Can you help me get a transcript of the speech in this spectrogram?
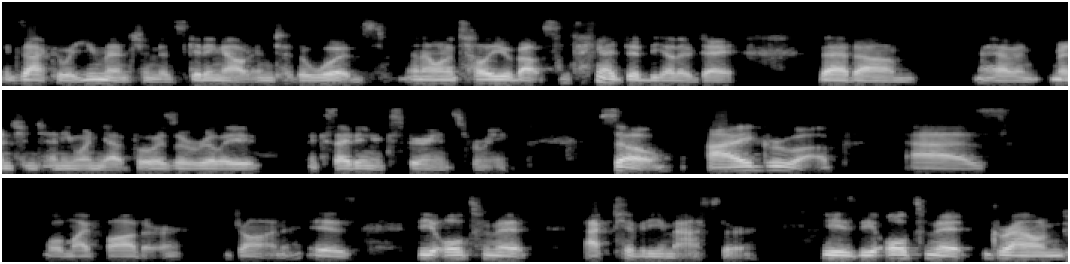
exactly what you mentioned. It's getting out into the woods. And I want to tell you about something I did the other day that um, I haven't mentioned to anyone yet, but was a really exciting experience for me. So I grew up as well, my father, John, is the ultimate activity master. He is the ultimate ground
